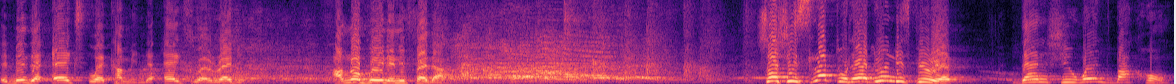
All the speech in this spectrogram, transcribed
It means the eggs were coming, the eggs were ready. I'm not going any further. So she slept with her during this period. Then she went back home.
